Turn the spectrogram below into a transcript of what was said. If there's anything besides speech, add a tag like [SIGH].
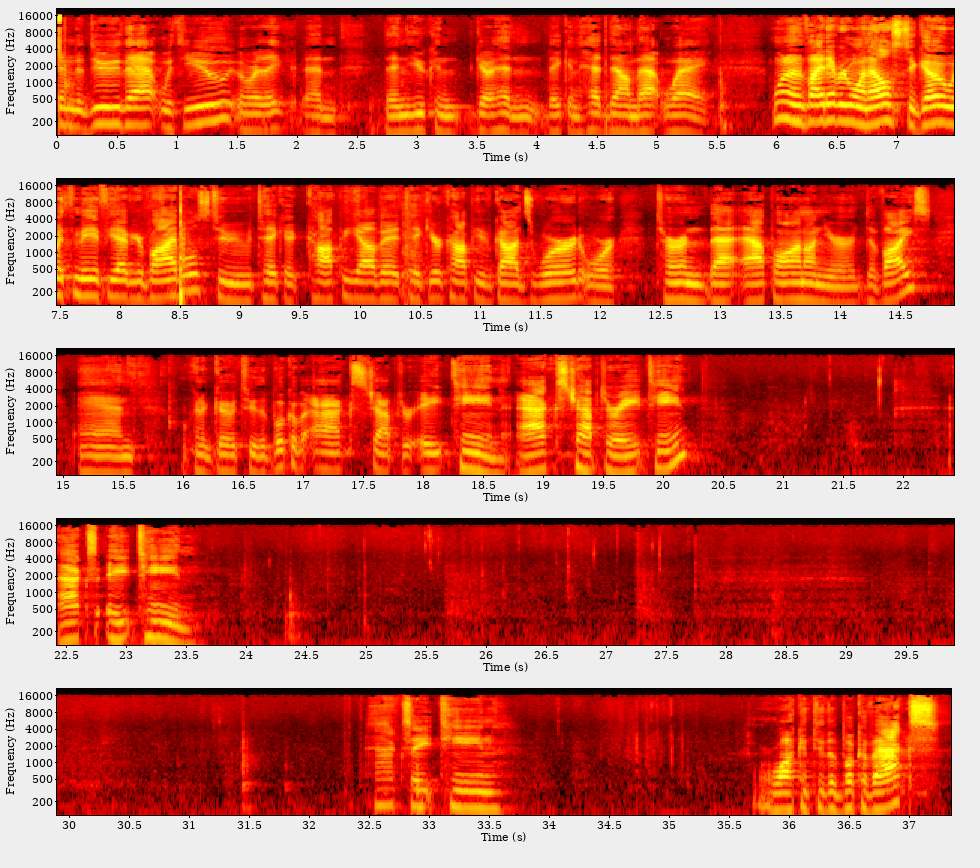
to do that with you, or they, and then you can go ahead and they can head down that way. I want to invite everyone else to go with me if you have your Bibles to take a copy of it, take your copy of God's Word, or turn that app on on your device. And we're going to go to the book of Acts, chapter 18. Acts, chapter 18. Acts 18. Acts 18. We're walking through the book of Acts.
